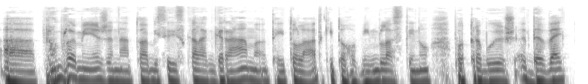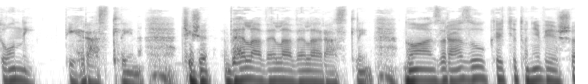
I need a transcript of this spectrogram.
A problém je, že na to, aby si získala grám tejto látky, toho vimblastinu, potrebuješ dve tony tých rastlín. Čiže veľa, veľa, veľa rastlín. No a zrazu, keď to nevieš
